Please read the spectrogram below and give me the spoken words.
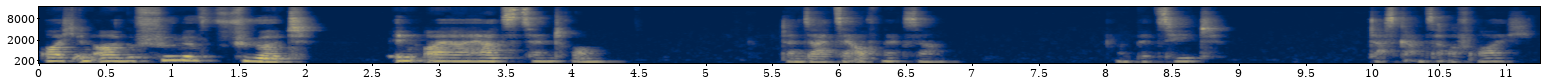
euch in eure Gefühle führt, in euer Herzzentrum, dann seid sehr aufmerksam und bezieht das Ganze auf euch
